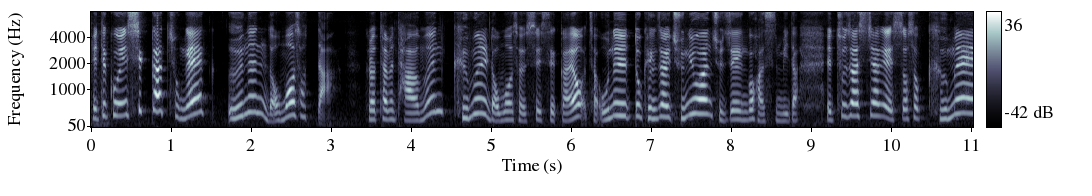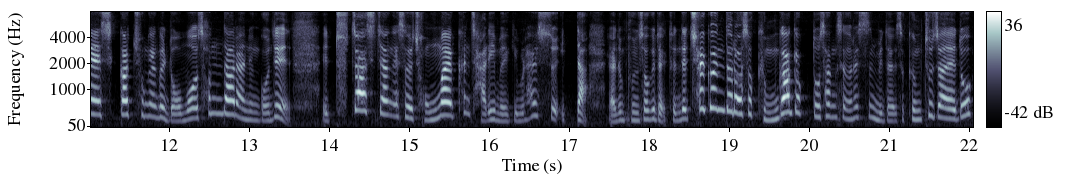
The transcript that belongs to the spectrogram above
비트코인 시가총액 은은 넘어섰다. 그렇다면 다음은 금을 넘어설 수 있을까요? 자, 오늘 또 굉장히 중요한 주제인 것 같습니다. 예, 투자 시장에 있어서 금의 시가총액을 넘어선다라는 것은 예, 투자 시장에서 정말 큰 자리매김을 할 수 있다라는 분석이 될 텐데 최근 들어서 금 가격도 상승을 했습니다. 그래서 금 투자에도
